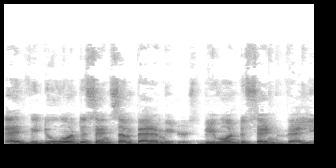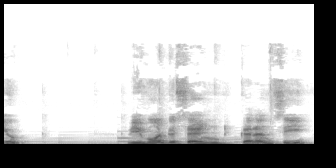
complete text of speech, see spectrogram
And we do want to send some parameters. We want to send value. We want to send currency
